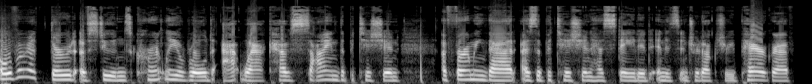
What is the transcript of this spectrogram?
over a third of students currently enrolled at WAC have signed the petition, affirming that, as the petition has stated in its introductory paragraph,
